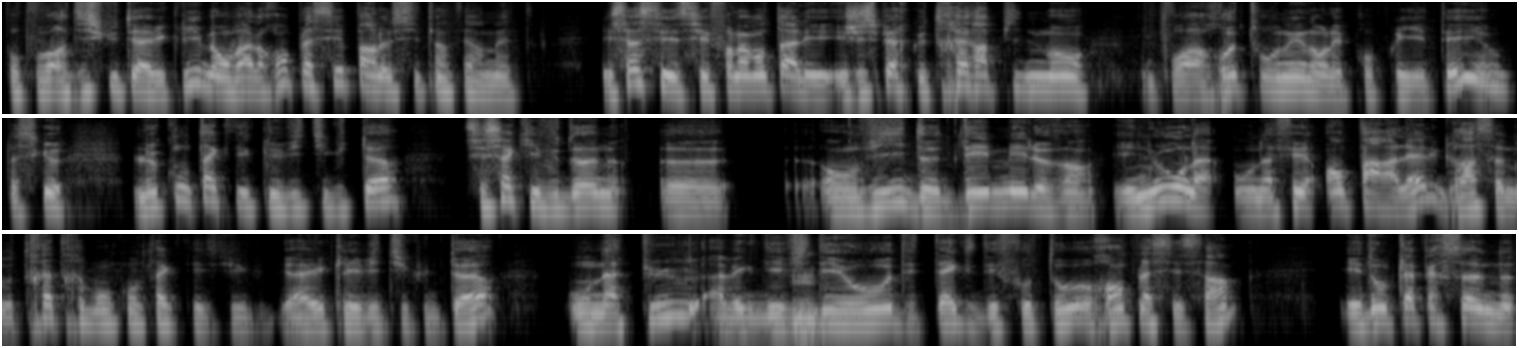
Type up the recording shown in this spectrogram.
pour pouvoir discuter avec lui, mais on va le remplacer par le site internet. Et ça, c'est fondamental. Et j'espère que très rapidement, on pourra retourner dans les propriétés, hein, parce que le contact avec le viticulteur, c'est ça qui vous donne euh, envie de d'aimer le vin. Et nous, on a, on a fait en parallèle, grâce à nos très très bons contacts avec les viticulteurs, on a pu, avec des vidéos, des textes, des photos, remplacer ça. Et donc la personne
